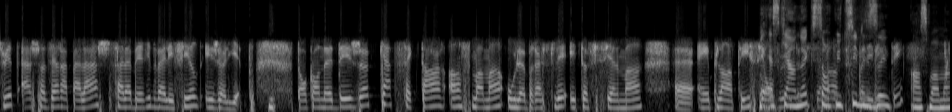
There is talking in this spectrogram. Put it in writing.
suite à Chaudière-Appalaches, Salaberry de Valleyfield et Joliette. Donc, on a déjà quatre secteurs en ce moment où le bracelet est officiellement implanté. Si Est-ce qu'il y en a qui sont utilisés en ce moment?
